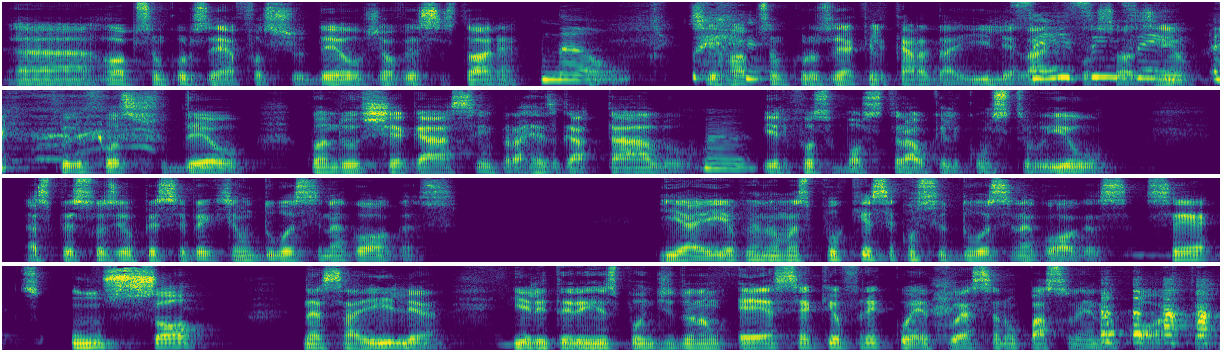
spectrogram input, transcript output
uh, Robson Crusoe fosse judeu, já ouviu essa história? Não. Se Robson Crusoe, aquele cara da ilha lá sim, que foi sozinho, se ele fosse judeu, quando chegassem para resgatá-lo hum. e ele fosse mostrar o que ele construiu, as pessoas iam perceber que tinham duas sinagogas. E aí eu perguntei, mas por que você construiu duas sinagogas? Você é um só nessa ilha? E ele teria respondido, não, essa é que eu frequento, essa eu não passo nem na porta.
